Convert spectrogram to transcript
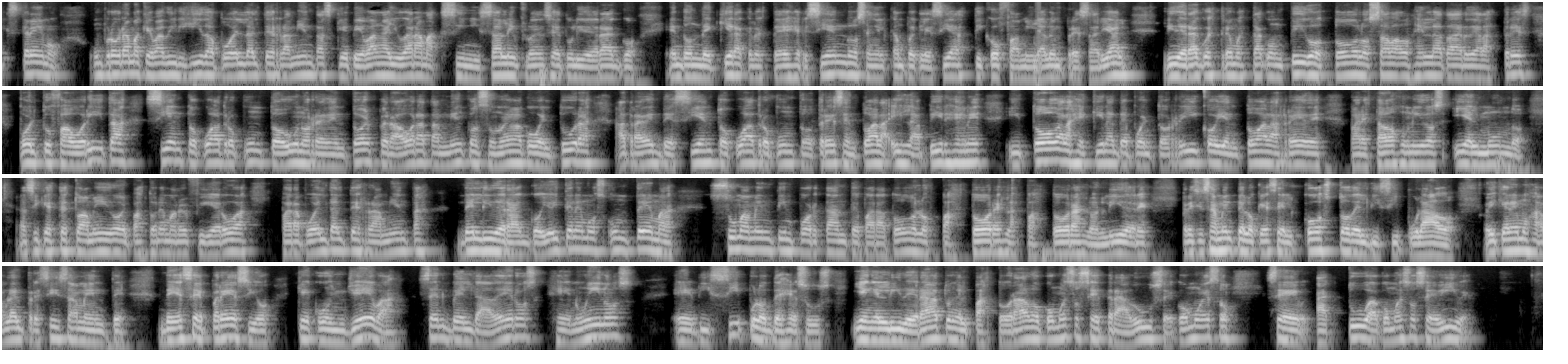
Extremo un programa que va dirigido a poder darte herramientas que te van a ayudar a maximizar la influencia de tu liderazgo en donde quiera que lo estés ejerciendo, en el campo eclesiástico, familiar o empresarial. Liderazgo Extremo está contigo todos los sábados en la tarde a las 3 por tu favorita 104.1 Redentor, pero ahora también con su nueva cobertura a través de 104.3 en todas las Islas Vírgenes y todas las esquinas de Puerto Rico y en todas las redes para Estados Unidos y el mundo. Así que este es tu amigo, el pastor Emanuel Figueroa, para poder darte herramientas del liderazgo. Y hoy tenemos un tema sumamente importante para todos los pastores, las pastoras, los líderes, precisamente lo que es el costo del discipulado. Hoy queremos hablar precisamente de ese precio que conlleva ser verdaderos, genuinos eh, discípulos de Jesús y en el liderato, en el pastorado, cómo eso se traduce, cómo eso se actúa, cómo eso se vive.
